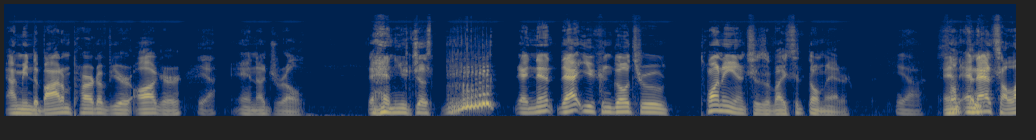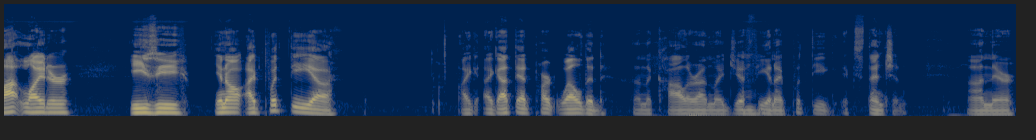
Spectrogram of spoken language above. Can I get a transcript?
I mean, the bottom part of your auger Yeah. and a drill. And you just, and then that you can go through 20 inches of ice. It don't matter. Yeah. And, and that's a lot lighter, easy. You know, I put the, uh, I, I got that part welded on the collar on my Jiffy, mm. and I put the extension on there.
